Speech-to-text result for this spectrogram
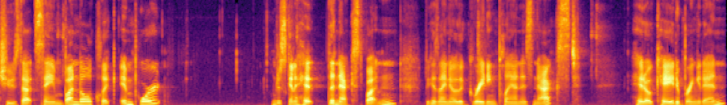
choose that same bundle, click Import. I'm just going to hit the Next button because I know the grading plan is next. Hit OK to bring it in.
